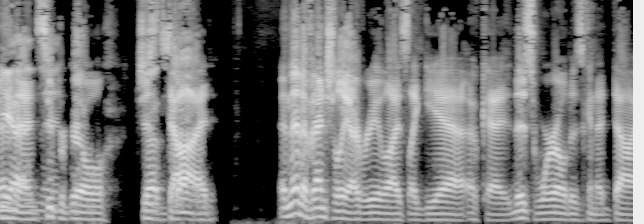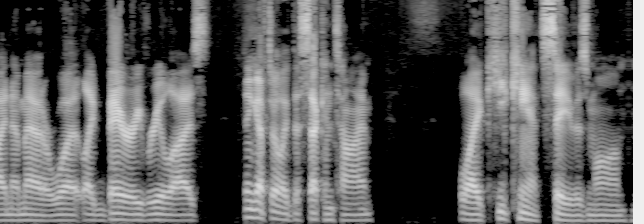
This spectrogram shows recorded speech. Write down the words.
And Yeah, then and then Supergirl just that's died. And then eventually I realized, like, yeah, okay, this world is gonna die no matter what. Like Barry realized, I think after like the second time, like he can't save his mom.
